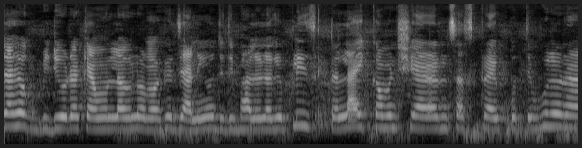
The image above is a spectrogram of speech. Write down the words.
যাই হোক, ভিডিওটা কেমন লাগল আমাকে জানিও। যদি ভালো লাগে প্লিজ একটা like comment share and subscribe করতে ভুলো না।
